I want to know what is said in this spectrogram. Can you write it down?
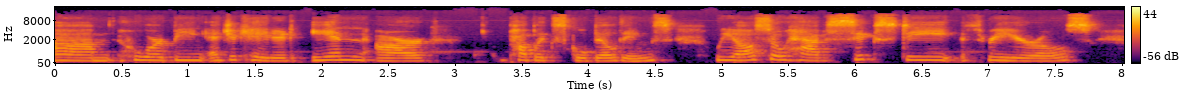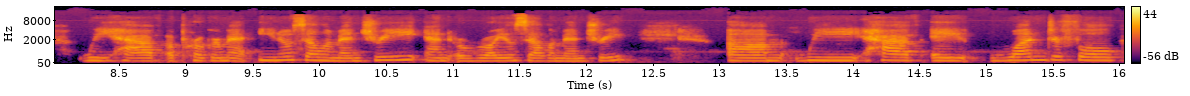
um, who are being educated in our public school buildings. We also have 63 year olds. We have a program at Enos Elementary and Arroyos Elementary. Um, we have a wonderful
